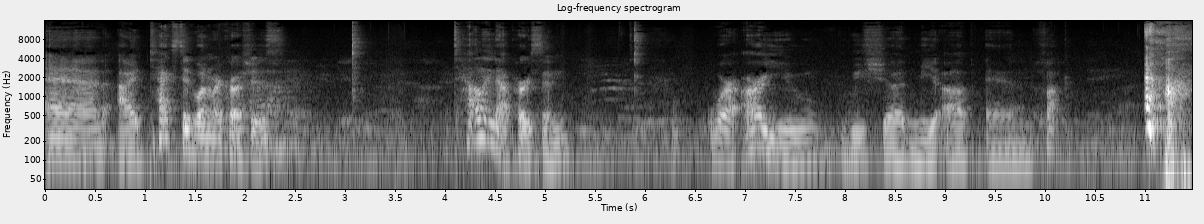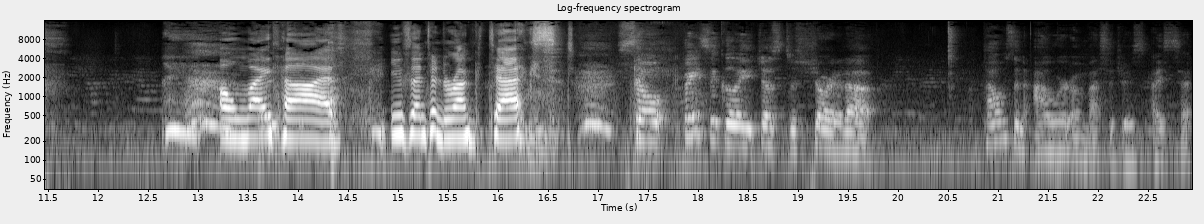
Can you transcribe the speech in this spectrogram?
and I texted one of my crushes, telling that person, "Where are you? We should meet up and fuck." Oh my god. You sent a drunk text. So basically, just to short it up, that was an hour of messages I sent.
